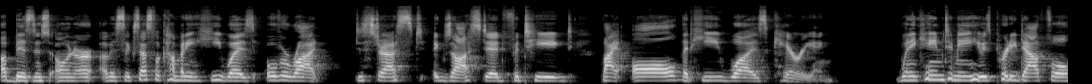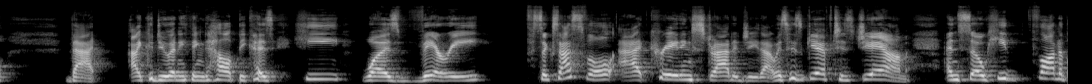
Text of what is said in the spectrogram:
a business owner of a successful company. He was overwrought, distressed, exhausted, fatigued by all that he was carrying. When he came to me, he was pretty doubtful that I could do anything to help because he was very successful at creating strategy. That was his gift, his jam. And so he thought of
